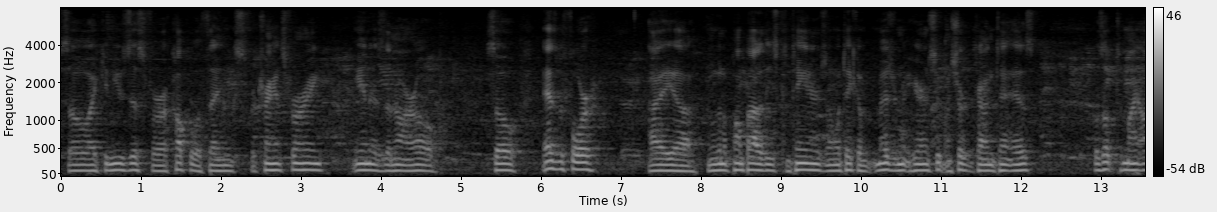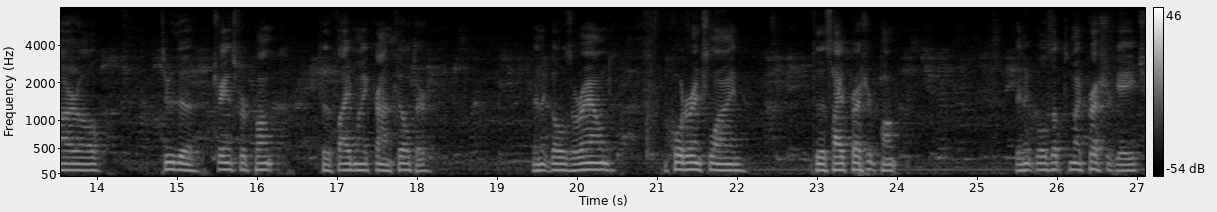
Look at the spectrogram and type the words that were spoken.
So I can use this for a couple of things, for transferring and as an RO. So as before, I, uh, I'm going to pump out of these containers. I'm going to take a measurement here and see what my sugar content is. Goes up to my RO through the transfer pump to the 5 micron filter. Then it goes around a quarter inch line to this high pressure pump. Then it goes up to my pressure gauge.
